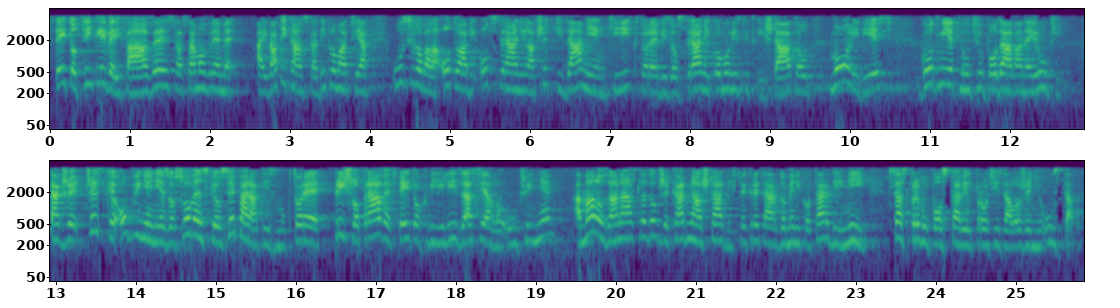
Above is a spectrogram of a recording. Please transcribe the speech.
V tejto citlivej fáze sa samozrejme aj vatikánska diplomácia usilovala o to, aby odstránila všetky zámienky, ktoré by zo strany komunistických štátov mohli viesť k odmietnutiu podávanej ruky. Takže české obvinenie zo slovenského separatizmu, ktoré prišlo práve v tejto chvíli, zasiahlo účinne a malo za následok, že kardinál štátny sekretár Domenico Tardini sa sprvu postavil proti založeniu ústavu.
